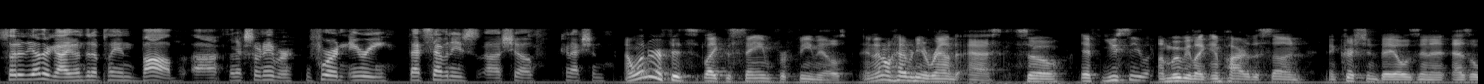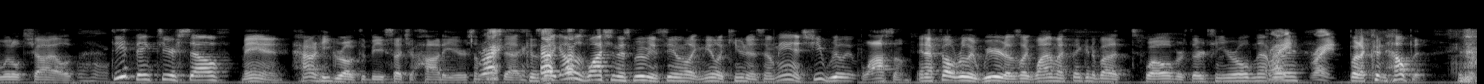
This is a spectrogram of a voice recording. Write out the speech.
so did the other guy who ended up playing Bob, uh, the next door neighbor, for an eerie that '70s uh, show connection. I wonder if it's like the same for females, and I don't have any around to ask. So if you see a movie like Empire of the Sun and Christian Bale is in it as a little child, Mhm. do you think to yourself, man, how did he grow up to be such a hottie or something like that? Because like I was watching this movie and seeing like Mila Kunis, and man, she really blossomed, and I felt really weird. I was like, why am I thinking about a 12 or 13 year old in that Right, way? right. But I couldn't help it.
